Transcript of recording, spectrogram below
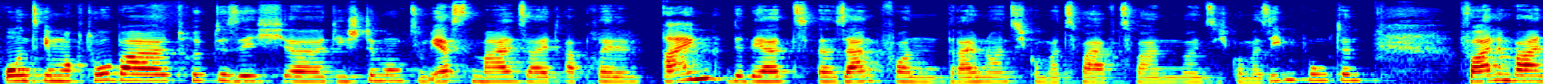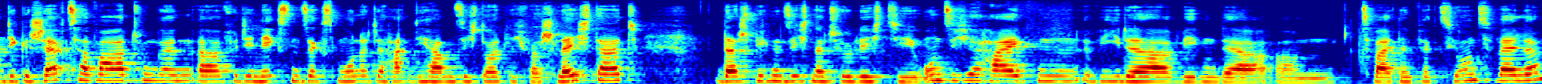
Und im Oktober trübte sich äh, die Stimmung zum ersten Mal seit April ein. Der Wert sank von 93,2 auf 92,7 Punkte. Vor allem waren die Geschäftserwartungen für die nächsten sechs Monate, die haben sich deutlich verschlechtert. Da spiegeln sich natürlich die Unsicherheiten wieder wegen der ähm, zweiten Infektionswelle.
